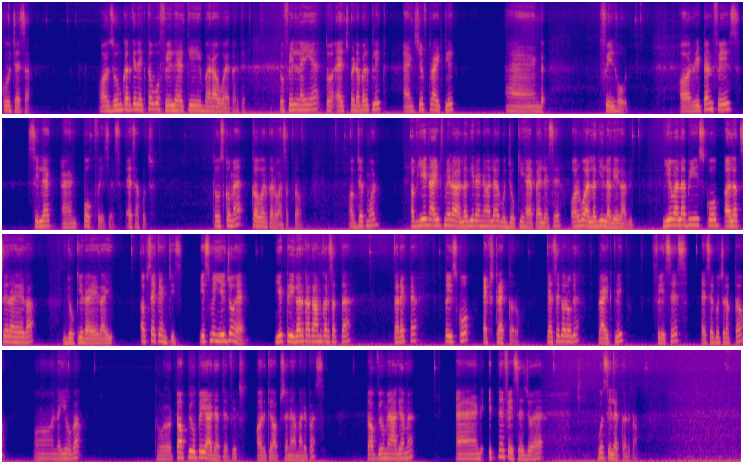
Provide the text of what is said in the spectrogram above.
कुछ ऐसा। और जूम करके देखता हूँ, वो फिल है कि भरा हुआ है करके। तो फिल नहीं है तो एच पे double click and shift right click and fill hold और return face select and poke faces, ऐसा कुछ। तो उसको मैं कवर करवा सकता हूँ। Object mode. अब ये नाइफ मेरा अलग ही रहने वाला है, वो जो कि है पहले से, और वो अलग ही लगेगा भी। ये वाला भी स्कोप अलग से रहेगा, जो कि रहेगा ही। अब सेकेंड चीज़। इसमें ये जो है, ये ट्रिगर का काम कर सकता है। करेक्ट है? तो इसको एक्सट्रैक्ट करो। कैसे करोगे? राइट क्लिक फेसेस ऐसे कुछ रखता हूँ। नहीं होगा। तो टॉप व्यू पे ही आ जाते हैं फिर। और क्या ऑप्शन है हमारे पास? टॉप व्यू में आ गया मैं। एंड इतने फेसेस जो है, वो सिलेक्ट करता हूँ।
